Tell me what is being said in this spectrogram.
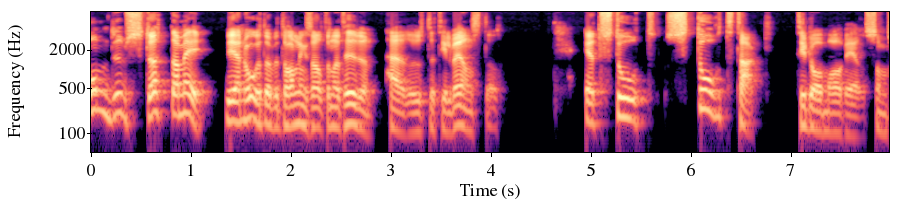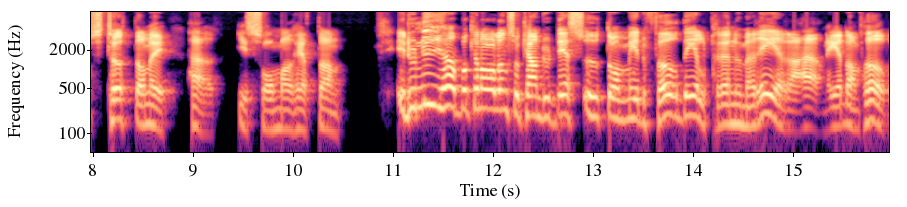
om du stöttar mig via något av betalningsalternativen här ute till vänster. Ett stort, stort tack till de av er som stöttar mig här i sommarhettan. Är du ny här på kanalen så kan du dessutom med fördel prenumerera här nedanför.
